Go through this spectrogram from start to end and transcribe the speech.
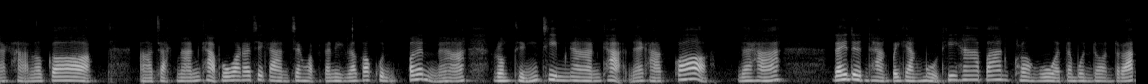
นะคะ แล้วก็จากนั้นค่ะผู้ว่าราชการจังหวัดปัตตานีแล้วก็คุณเปิ้ลนะคะรวมถึงทีมงานค่ะนะคะก็นะคะได้เดินทางไปยังหมู่ที่ 5 บ้านคลองวัวตำบลดอนรัก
